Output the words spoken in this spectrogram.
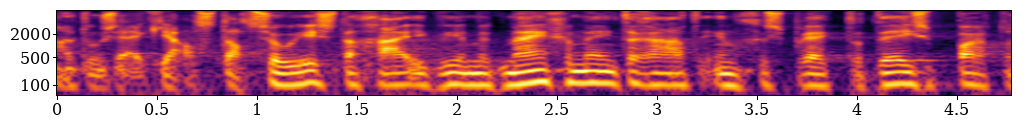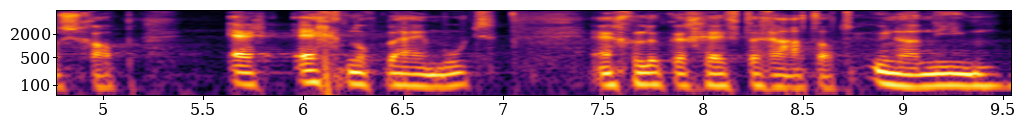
Nou, toen zei ik, ja, als dat zo is... dan ga ik weer met mijn gemeenteraad in gesprek... dat deze partnerschap er echt nog bij moet. En gelukkig heeft de raad dat unaniem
